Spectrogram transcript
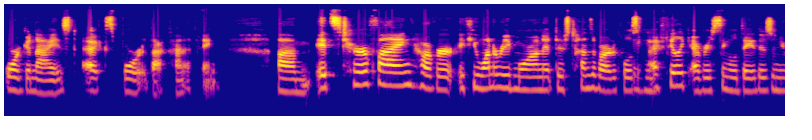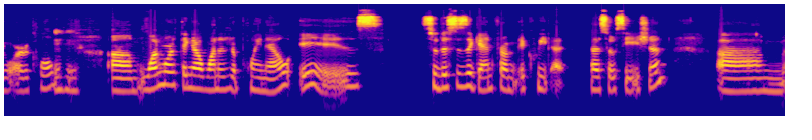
organized export, that kind of thing. Um, it's terrifying. However, if you want to read more on it, there's tons of articles. Mhm. I feel like every single day there's a new article. Mhm. Um, one more thing I wanted to point out is so this is again from Équité Association. Um,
